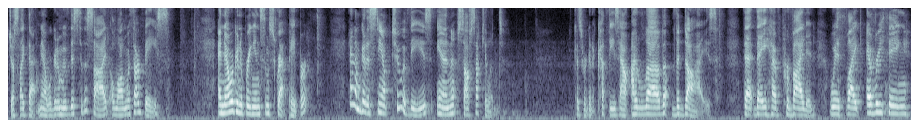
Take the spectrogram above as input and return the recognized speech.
Just like that. Now we're going to move this to the side along with our base. And now we're going to bring in some scrap paper. And I'm going to stamp two of these in soft succulent because we're going to cut these out. I love the dies that they have provided with like everything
